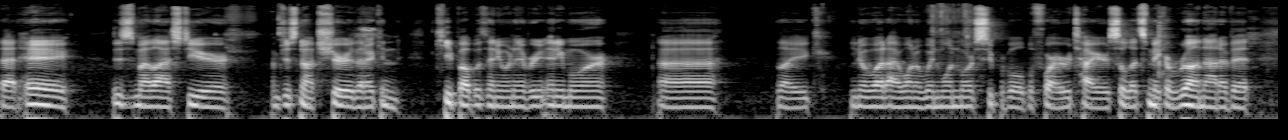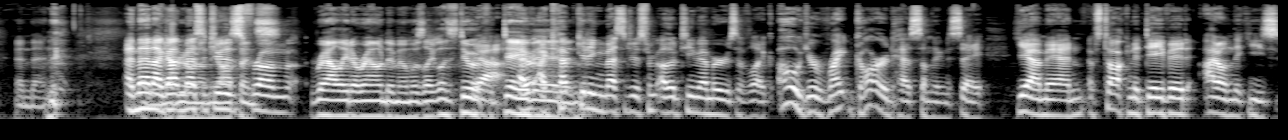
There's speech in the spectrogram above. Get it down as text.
that, hey, this is my last year. I'm just not sure that I can keep up with anyone every anymore. Uh, like, you know what? I want to win one more Super Bowl before I retire, so let's make a run out of it. And then, And then I got everyone the messages from rallied around him and was like, "Let's do it yeah, for David." I, I kept and- getting messages from other team members of like, "Oh, your right guard has something to say." Yeah, man. I was talking to David. I don't think he's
